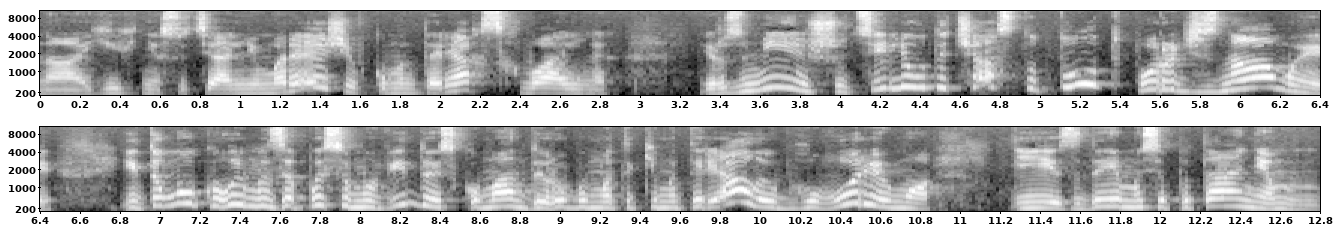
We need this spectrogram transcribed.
на їхні соціальні мережі в коментарях схвальних. І розумію, що ці люди часто тут, поруч з нами. І тому, коли ми записуємо відео з командою, робимо такі матеріали, обговорюємо і задаємося питанням.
